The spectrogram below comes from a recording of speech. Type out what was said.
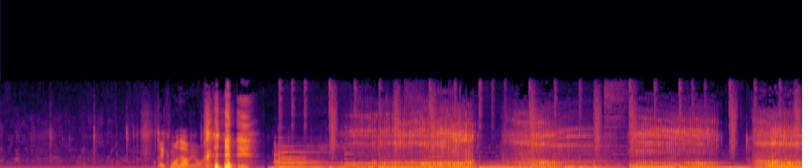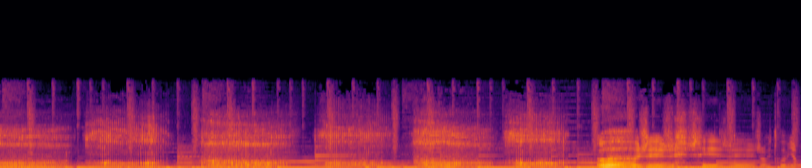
Avec mon armure. j'ai... envie de vomir.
